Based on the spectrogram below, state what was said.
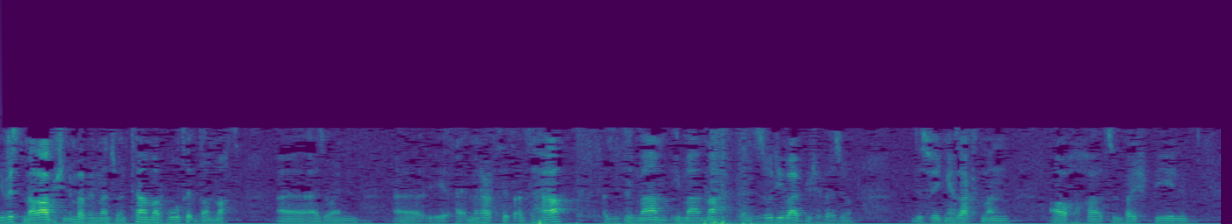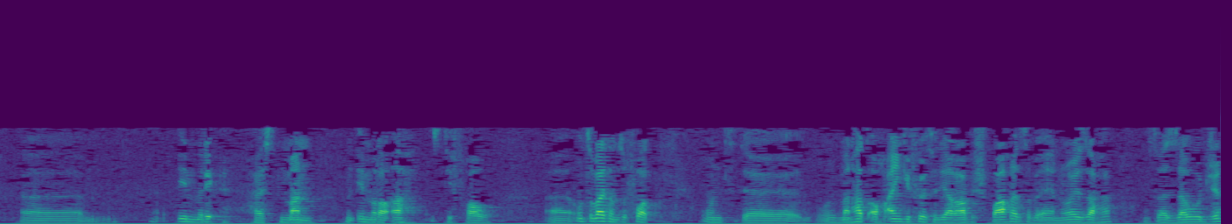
ihr wisst im Arabischen immer, wenn man so ein Tamarbut dann macht, äh, also ein, äh, man hört es jetzt als Haar, also Imam, Imamah, dann ist so die weibliche Version. Deswegen sagt man auch äh, zum Beispiel äh, Imri heißt Mann und Imra'ah ist die Frau äh, und so weiter und so fort. Und, äh, und, man hat auch eingeführt in die arabische Sprache, das ist aber eine neue Sache, das war Zawj,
